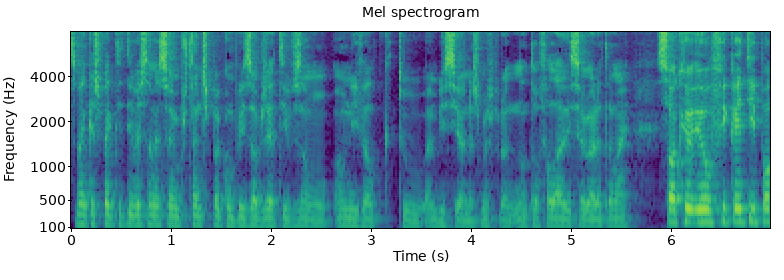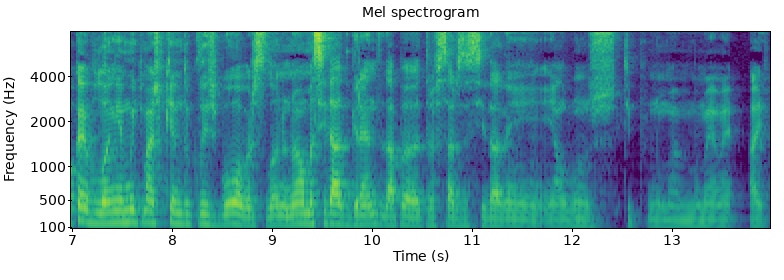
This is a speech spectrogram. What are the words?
Se bem que as expectativas também são importantes para cumprir os objetivos a um, a um nível que tu ambicionas, mas pronto, não estou a falar disso agora também. Só que eu, eu fiquei tipo, ok, Bolonha é muito mais pequeno do que Lisboa ou Barcelona, não é uma cidade grande, dá para atravessares a cidade em, em alguns, tipo, numa, numa, meia, ai,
